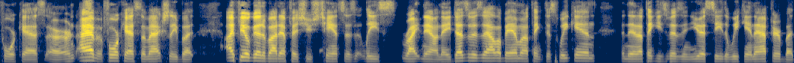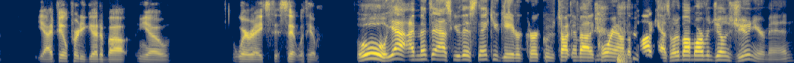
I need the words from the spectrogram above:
forecast. Or, or I haven't forecast them actually, but I feel good about FSU's chances at least right now. Now he does visit Alabama, I think this weekend, and then I think he's visiting USC the weekend after. But yeah, I feel pretty good about you know where I sit with him. Oh, yeah. I meant to ask you this. Thank you, Gator Kirk. We were talking about it, Corey, on the podcast. What about Marvin Jones Jr., man?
